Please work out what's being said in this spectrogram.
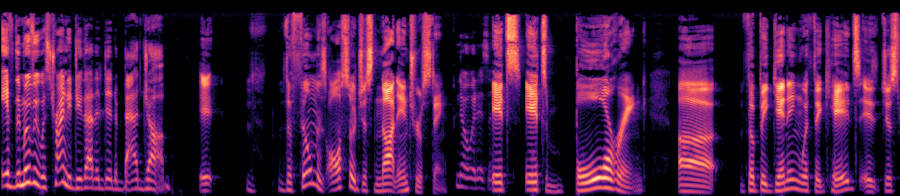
if the movie was trying to do that it did a bad job. It the film is also just not interesting. No it isn't. It's it's boring. Uh the beginning with the kids is just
